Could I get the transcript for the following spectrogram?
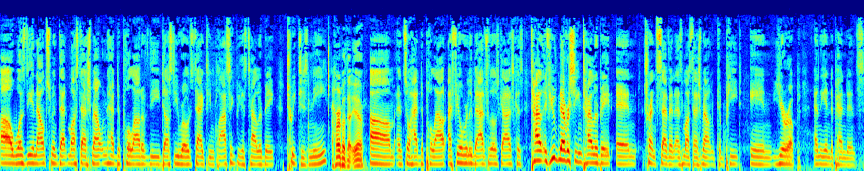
uh, was the announcement that Mustache Mountain had to pull out of the Dusty Rhodes Tag Team Classic because Tyler Bate tweaked his knee I heard about that. Yeah. um, and so had to pull out. I feel really bad for those guys because Tyler, if you've never seen Tyler Bate and Trent Seven as Mustache Mountain compete in Europe and the Independents,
